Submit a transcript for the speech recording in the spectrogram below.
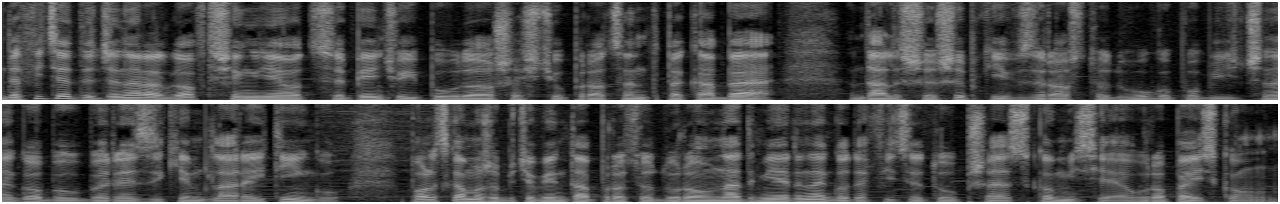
Deficyt General Gov sięgnie od 5,5 do 6% PKB. Dalszy szybki wzrost długu publicznego byłby ryzykiem dla ratingu. Polska może być objęta procedurą nadmiernego deficytu przez Komisję Europejską.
